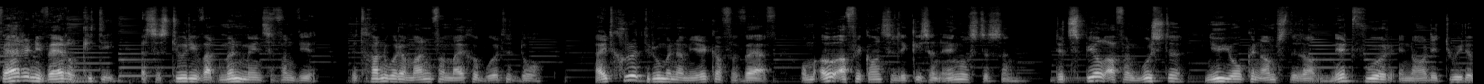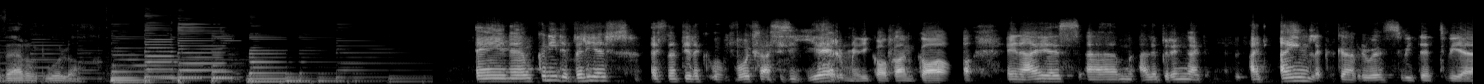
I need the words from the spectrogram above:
Ver in die wêreld Kitty is 'n storie wat min mense van weet. Dit gaan oor 'n man van my geboortedorp. Hy het groot roem in Amerika verwerf om ou Afrikaanse liedjies in Engels te sing. Dit speel af in Worcester, New York en Amsterdam net voor en na die Tweede Wêreldoorlog. Ehm um, Connie de Villiers is natuurlik word geassosieer met die KAKNK en hy is ehm um, hulle bring uit uiteindelik Karoo Suite 2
